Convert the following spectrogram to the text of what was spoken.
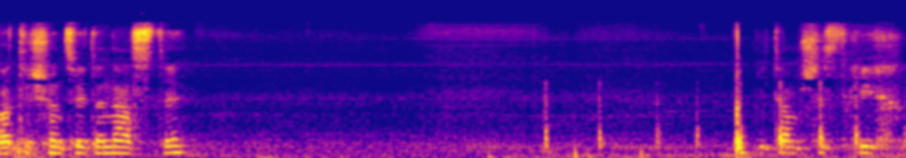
2011 Witam wszystkich.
